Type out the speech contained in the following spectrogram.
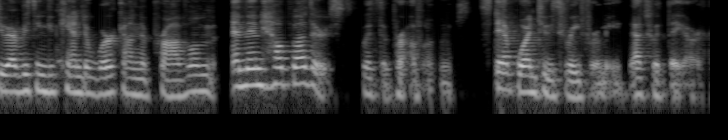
do everything you can to work on the problem, and then help others with the problems. Step one, two, three for me. That's what they are.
